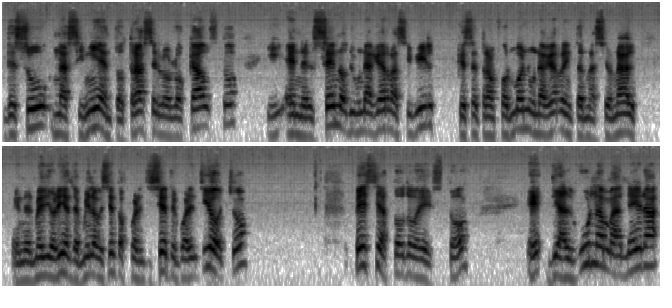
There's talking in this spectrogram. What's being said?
de su nacimiento tras el holocausto y en el seno de una guerra civil que se transformó en una guerra internacional en el Medio Oriente en 1947-48, pese a todo esto, eh, de alguna manera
